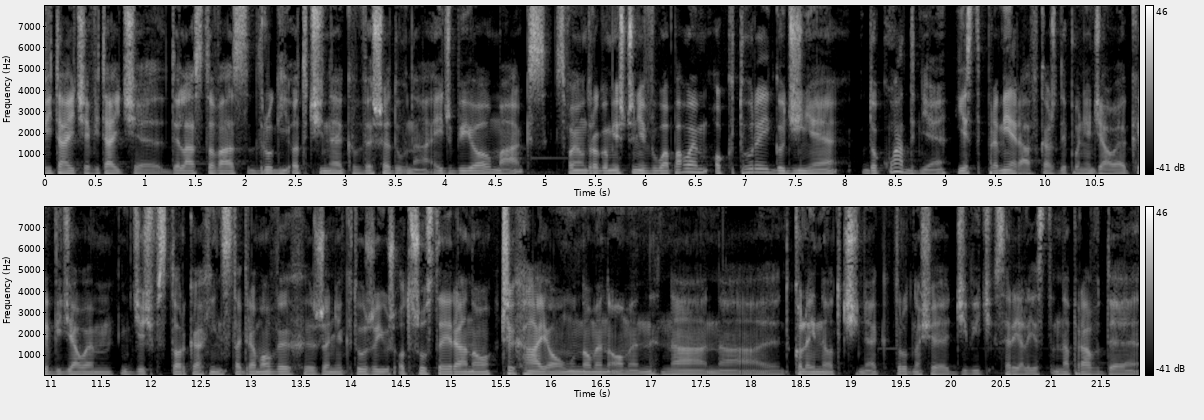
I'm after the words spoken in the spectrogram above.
Witajcie, witajcie. The Last of Us, drugi odcinek wyszedł na HBO Max. Swoją drogą jeszcze nie wyłapałem, o której godzinie dokładnie jest premiera w każdy poniedziałek. Widziałem gdzieś w storkach instagramowych, że niektórzy już od 6 rano czyhają nomen omen na, na kolejny odcinek. Trudno się dziwić, serial jest naprawdę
